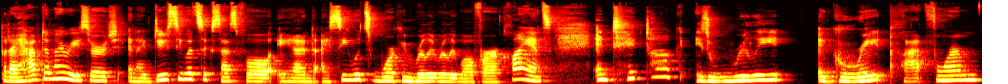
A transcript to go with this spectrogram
but I have done my research and I do see what's successful and I see what's working really, really well for our clients. And TikTok is really a great platform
